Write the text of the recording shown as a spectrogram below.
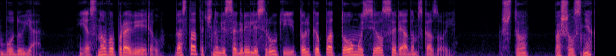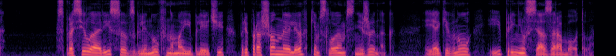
буду я. Я снова проверил, достаточно ли согрелись руки, и только потом уселся рядом с козой. «Что, пошел снег?» — спросила Ариса, взглянув на мои плечи, припорошенные легким слоем снежинок. Я кивнул и принялся за работу.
